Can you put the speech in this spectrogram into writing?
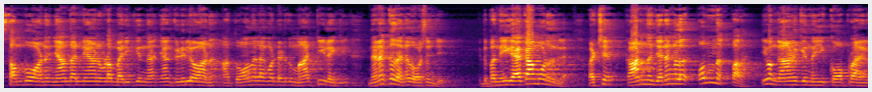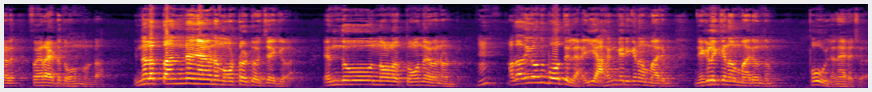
സ്തംഭമാണ്. ഞാൻ തന്നെയാണ് ഇവിടെ ഭരിക്കുന്നത് ഞാൻ കിടിലുമാണ്. ആ തോന്നൽ അങ്ങോട്ട് എടുത്ത് മാറ്റിയില്ലെങ്കിൽ നിനക്ക് തന്നെ ദോഷം ചെയ്യും. ഇതിപ്പോ നീ കേൾക്കാൻ പോകുന്നില്ല പക്ഷെ കാണുന്ന ജനങ്ങൾ ഒന്ന് പറ. ഇവൻ കാണിക്കുന്ന ഈ കോപ്രായങ്ങൾ ഫെയർ ആയിട്ട് തോന്നുന്നുണ്ടോ? ഇന്നലെ തന്നെ ഞാൻ ഇവനെ നോട്ടോട്ട് വെച്ചേക്കുക എന്തോ എന്നുള്ള തോന്നൽ ഇവനുണ്ട്? അതധികം ഒന്നും പോകത്തില്ല. ഈ അഹങ്കരിക്കണവന്മാരും നിഗളിക്കണവന്മാരും ഒന്നും പോവില്ല നേരെ ചൊവ്വ.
